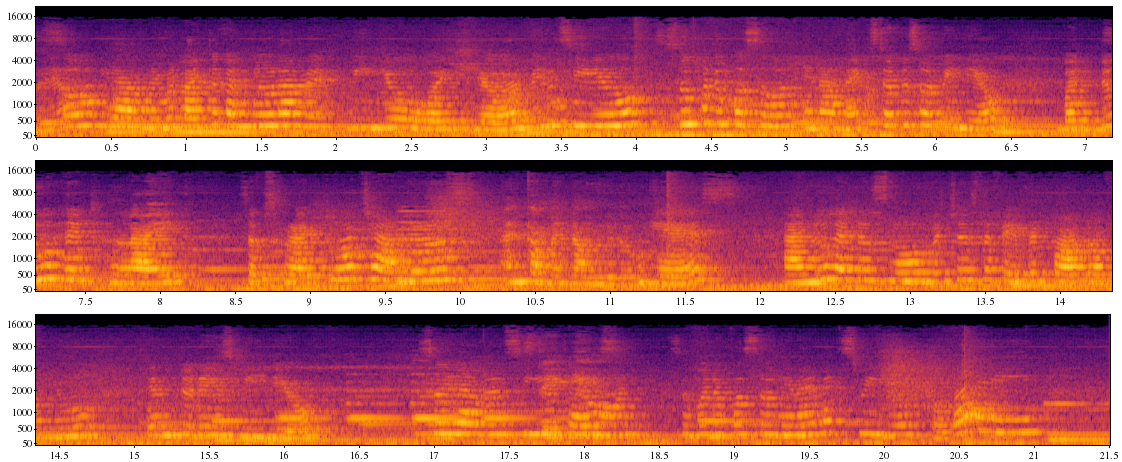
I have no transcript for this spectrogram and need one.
So yeah. So yeah, we would like to conclude our vi- video over here. We'll see you super duper soon in our next episode video. But do hit like, subscribe to our channels. and comment down below. Yes. And do let us know which is the favorite part of you in today's video. So yeah, we'll see Stay you guys tuned. super duper soon in our next video. Bye bye.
